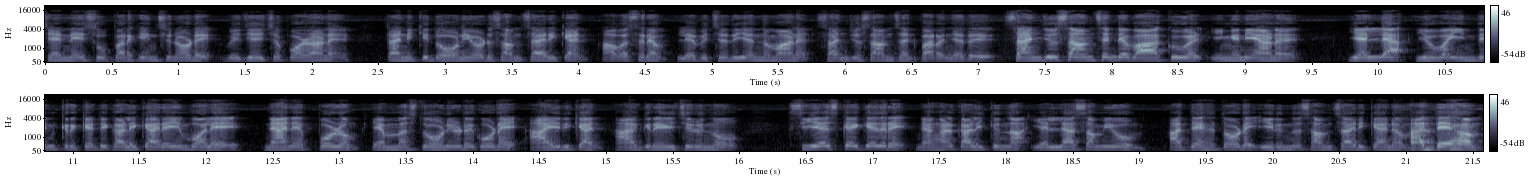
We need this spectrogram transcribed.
ചെന്നൈ സൂപ്പർ കിങ്സിനോട് വിജയിച്ചപ്പോഴാണ് തനിക്ക് ധോണിയോട് സംസാരിക്കാൻ അവസരം ലഭിച്ചത് എന്നുമാണ് സഞ്ജു സാംസൺ പറഞ്ഞത്. സഞ്ജു സാംസന്റെ വാക്കുകൾ ഇങ്ങനെയാണ്. എല്ലാ യുവ ഇന്ത്യൻ ക്രിക്കറ്റ് കളിക്കാരെയും പോലെ ഞാൻ എപ്പോഴും എം എസ് ധോണിയുടെ കൂടെ ആയിരിക്കാൻ ആഗ്രഹിച്ചിരുന്നു. സി എസ് കെക്കെതിരെ ഞങ്ങൾ കളിക്കുന്ന എല്ലാ സമയവും അദ്ദേഹത്തോട് ഇരുന്ന് സംസാരിക്കാനും അദ്ദേഹം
